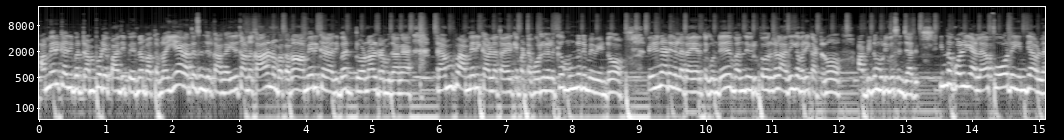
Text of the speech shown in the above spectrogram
அமெரிக்க அதிபர் ட்ரம்ப்புடைய பாதிப்பு என்ன பார்த்தோம்னா ஏன் ரத்து செஞ்சிருக்காங்க? இதுக்கான காரணம் பார்த்தோம்னா அமெரிக்க அதிபர் டொனால்ட் ட்ரம்ப் தாங்க. ட்ரம்ப் அமெரிக்காவில் தயாரிக்கப்பட்ட பொருட்களுக்கு முன்னுரிமை வேண்டும். வெளிநாடுகளில் தயாரித்து கொண்டு வந்து விற்பவர்கள் அதிக வரி கட்டணும் அப்படின்னு முடிவு செஞ்சார். இந்த கொள்கையால் ஃபோர்டு இந்தியாவில்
